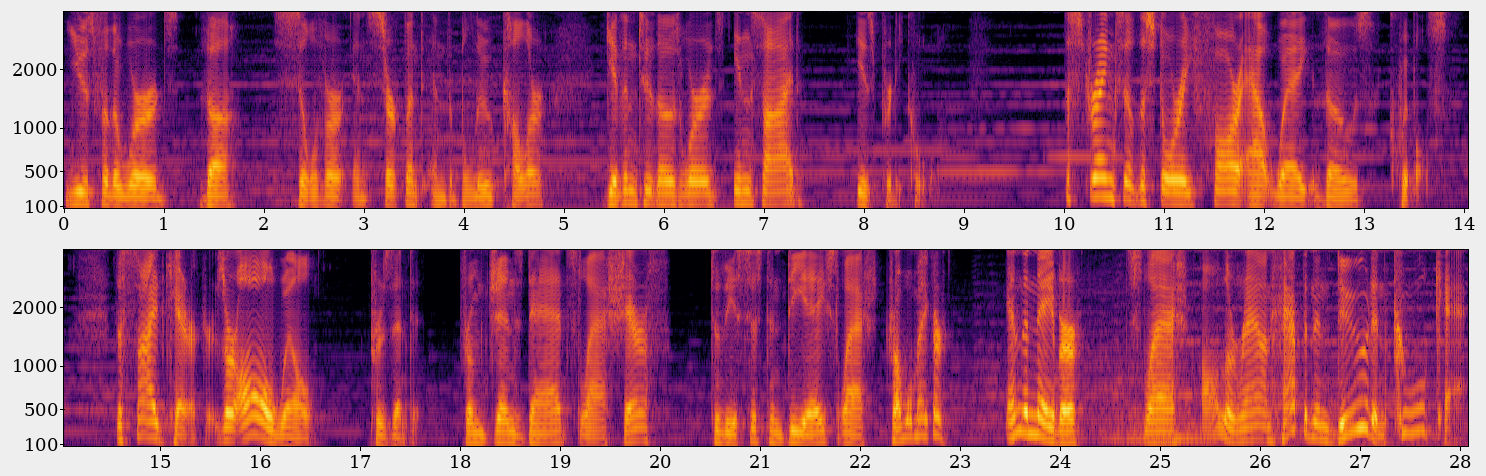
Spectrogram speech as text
used for the words the, silver, and serpent and the blue color given to those words inside is pretty cool. The strengths of the story far outweigh those quibbles. The side characters are all well presented, from Jen's dad slash sheriff to the assistant DA slash troublemaker, and the neighbor slash all around happening dude and cool cat.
